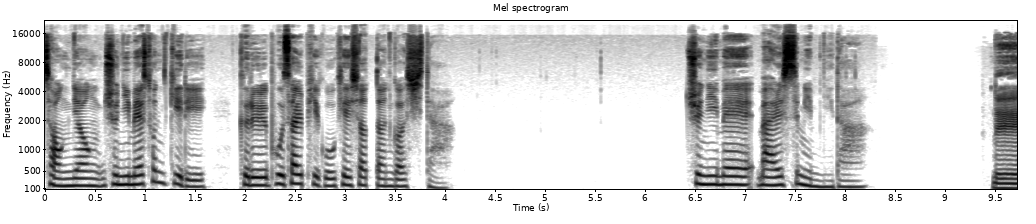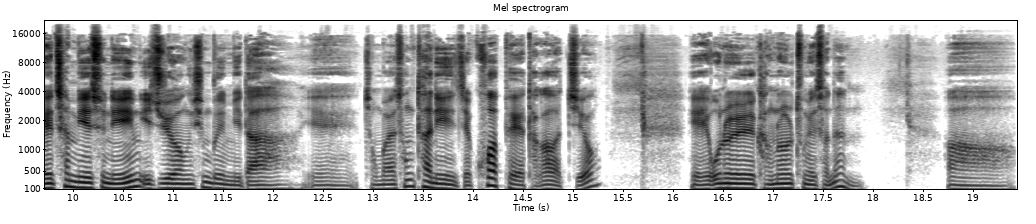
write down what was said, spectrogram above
정령 주님의 손길이 그를 보살피고 계셨던 것이다. 주님의 말씀입니다. 네, 참 예수님 이주영 신부입니다. 예, 정말 성탄이 이제 코앞에 다가왔지요. 예, 오늘 강론을 통해서는 어,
